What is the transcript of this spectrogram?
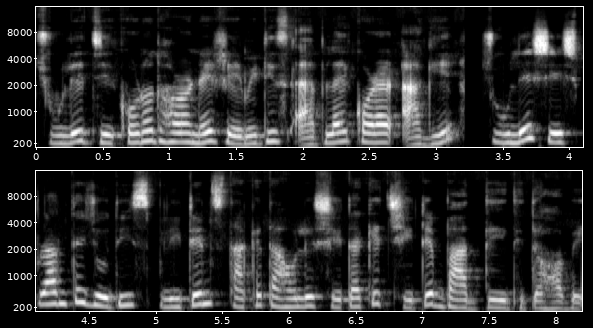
চুলে যে কোনো ধরনের রেমেডিস অ্যাপ্লাই করার আগে চুলে শেষ প্রান্তে যদি স্প্লিটেন্স থাকে, তাহলে সেটাকে ছেটে বাদ দিয়ে দিতে হবে।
